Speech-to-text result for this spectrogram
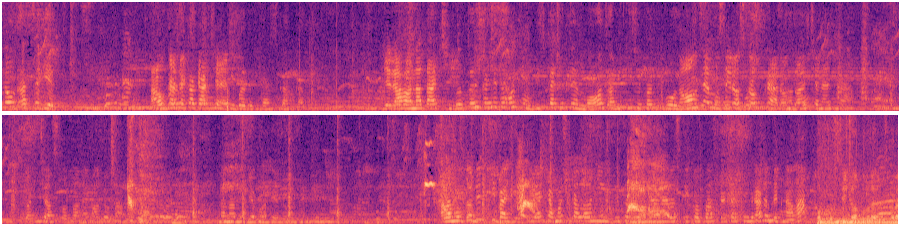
Sednout a sedět. A ukáže kakáče. Ty bude teďka skákat. Děda ho natáčí. Protože skačete hodně, vy skačete moc a Miky se pak bojí. No, on se musí rozkoukat, on to ještě nezná. Tak často to nemá doma. Na navštěvách jenom. Ale mu to vždycky vadí, jak kamoška loni, kdy to bylo na rozkyková skakací hra, objednala. Pokosíš tam dobré, staré.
